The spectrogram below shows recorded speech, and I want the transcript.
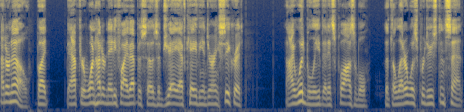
I don't know, but after 185 episodes of JFK The Enduring Secret, I would believe that it's plausible that the letter was produced and sent,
